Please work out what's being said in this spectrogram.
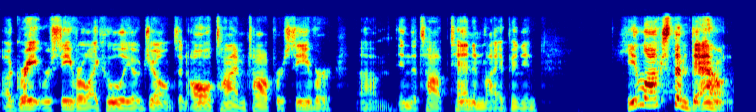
a great receiver like Julio Jones, an all-time top receiver um, in the top 10, in my opinion. He locks them down.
